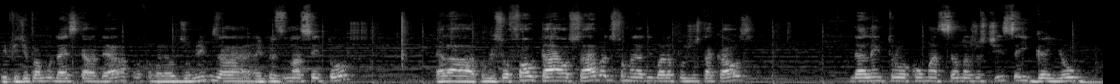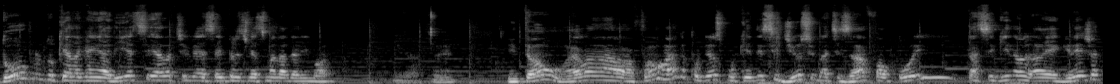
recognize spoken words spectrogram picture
E pediu para mudar a escala dela para trabalhar os domingos. Ela, a empresa não aceitou. Ela começou a faltar aos sábados, foi mandada embora por justa causa. Ela entrou com uma ação na justiça e ganhou o dobro do que ela ganharia se ela tivesse, a empresa tivesse mandado ela embora. Né? Então, ela foi honrada por Deus porque decidiu se batizar, faltou e está seguindo a igreja.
